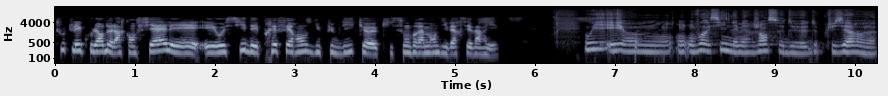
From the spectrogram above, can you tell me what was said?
toutes les couleurs de l'arc-en-ciel et, et aussi des préférences du public qui sont vraiment diverses et variées. Oui, et on, voit aussi une émergence de, plusieurs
